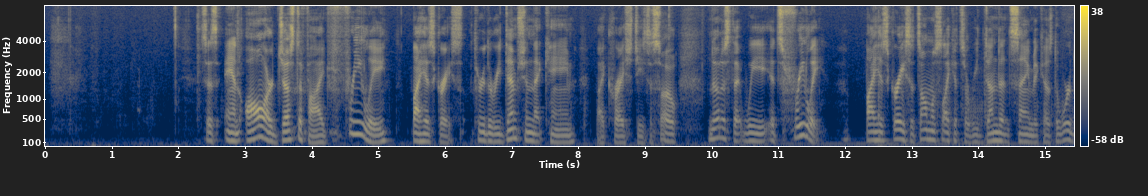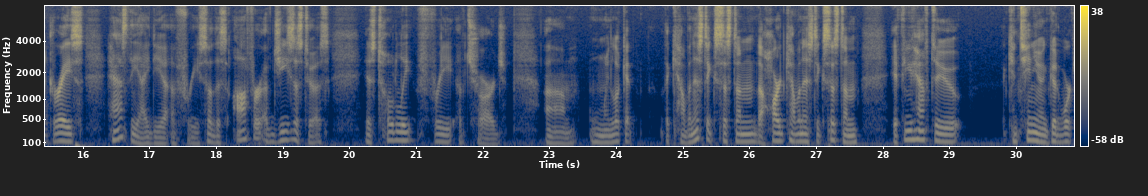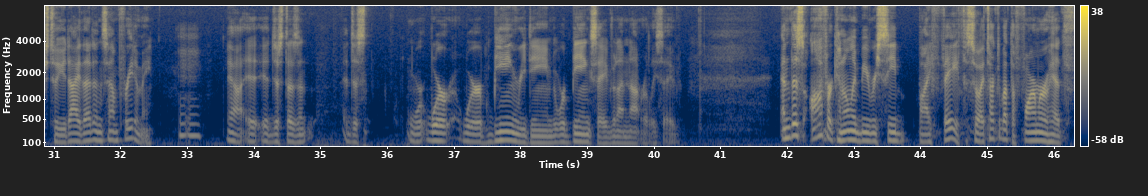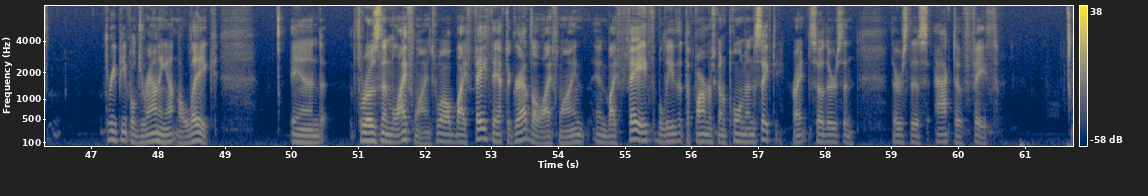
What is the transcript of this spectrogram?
It says, "And all are justified freely by his grace through the redemption that came by Christ Jesus. So notice that we it's freely by his grace. It's almost like it's a redundant saying because the word grace has the idea of free. So this offer of Jesus to us is totally free of charge. Um, when we look at the Calvinistic system, the hard Calvinistic system, if you have to continue in good works till you die, that doesn't sound free to me. Mm-mm. Yeah, it, it just doesn't it just we're, we're being redeemed, we're being saved, but I'm not really saved. And this offer can only be received by faith. So I talked about the farmer who had th- three people drowning out in the lake and throws them lifelines. Well, by faith, they have to grab the lifeline, and by faith, believe that the farmer's going to pull them into safety, right? So there's an there's this act of faith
